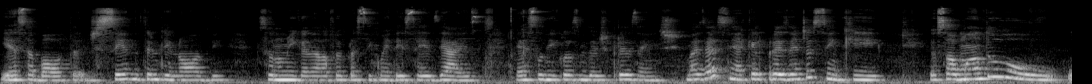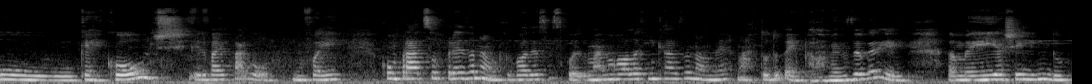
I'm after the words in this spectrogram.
E essa bota de 139, se eu não me engano, ela foi para 56 reais. Essa o Nicolas me deu de presente. Mas é assim, aquele presente assim que eu só mando o, o QR Code, ele vai e pagou. Não foi comprar de surpresa não, que eu gosto dessas coisas. Mas não rola aqui em casa não, né? Mas tudo bem, pelo menos eu ganhei. Amei, achei lindo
